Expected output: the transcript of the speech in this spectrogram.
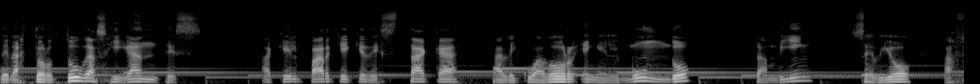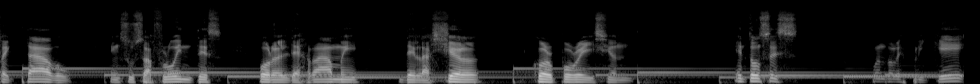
de las tortugas gigantes, aquel parque que destaca al Ecuador en el mundo, también se vio afectado en sus afluentes por el derrame de la Shell Corporation. Entonces, cuando le expliqué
